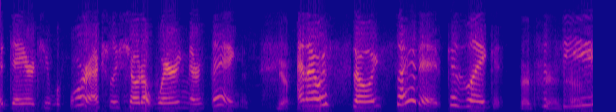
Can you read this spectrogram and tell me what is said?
a day or two before actually showed up wearing their things. Yep. And I was so excited because like That's to fantastic. see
